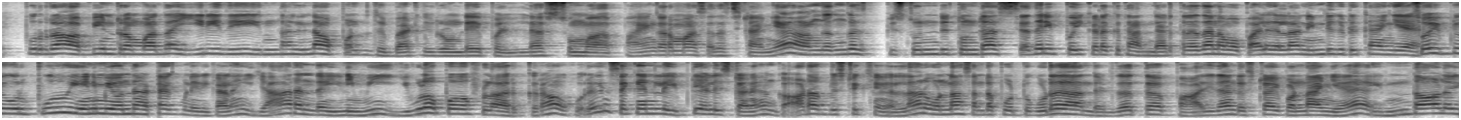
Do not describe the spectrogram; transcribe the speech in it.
எப்பட்றா அப்படின்ற மாதிரி தான் இருது. இருந்தாலும் என்ன பண்ணுறது பேட்டில் கிரவுண்டே இப்போ இல்லை. சும்மா பயங்கரமாக செதைச்சிட்டாங்க. அங்கங்கே துண்டு துண்டாக செதறி போய் கிடக்குது. அந்த இடத்துல தான் நம்ம பயலுகள் எல்லாம் நின்றுக்கிட்டு இருக்காங்க. ஸோ இப்படி ஒரு புது எனிமி வந்து அட்டாக் பண்ணியிருக்கானே? யார் அந்த இனிமி இவ்வளோ பவர்ஃபுல்லாக இருக்கிறான். ஒரே செகண்டில் இப்படி அழிச்சிட்டானே. காட் ஆஃப் டிஸ்ட்ரிக்ஷன் எல்லாரும் ஒன்றா சண்டை போட்டு கூட அந்த இடத்தை பாதி தான் டிஸ்ட்ராய் பண்ணாங்க. இருந்தாலும்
